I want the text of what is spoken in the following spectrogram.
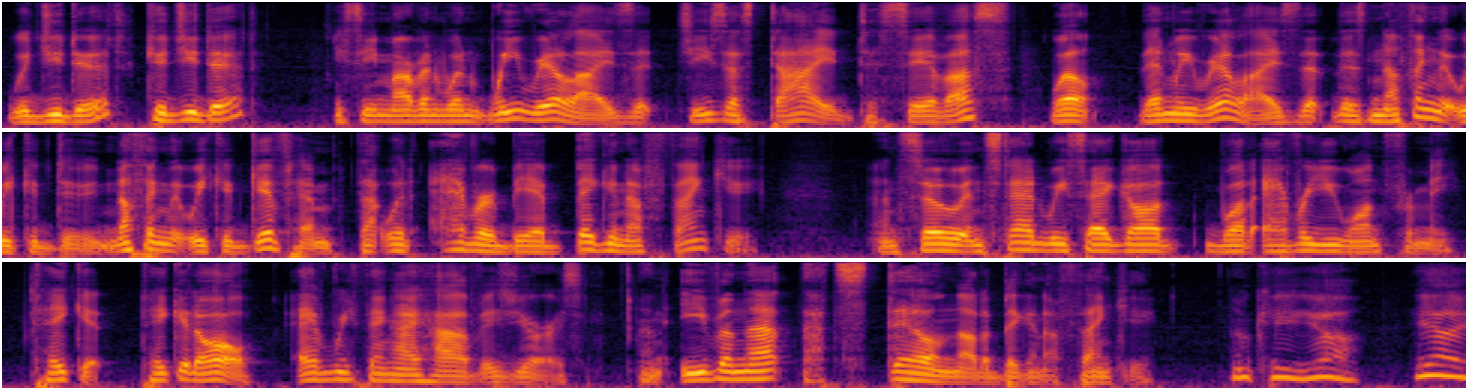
would you do it? Could you do it? You see, Marvin, when we realize that Jesus died to save us, well, then we realize that there's nothing that we could do, nothing that we could give him that would ever be a big enough thank you. And so instead we say, God, whatever you want from me, take it, take it all. Everything I have is yours. And even that, that's still not a big enough thank you. Okay, yeah. Yeah,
